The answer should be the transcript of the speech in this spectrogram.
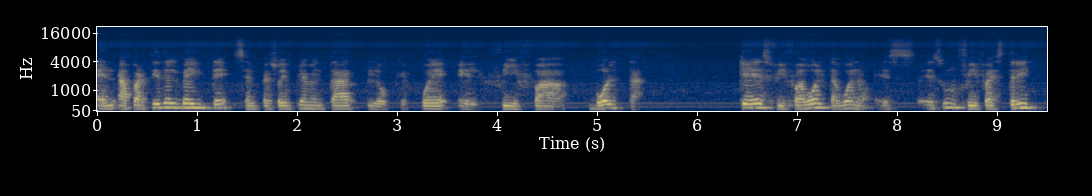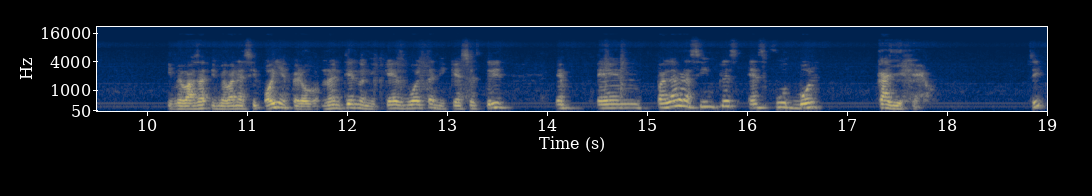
En, a partir del 20 se empezó a implementar lo que fue el FIFA Volta. ¿Qué es FIFA Volta? Bueno, es, es un FIFA Street. Y me, vas y me van a decir, oye, pero no entiendo ni qué es Volta ni qué es Street. En palabras simples, es fútbol callejero. ¿Sí?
